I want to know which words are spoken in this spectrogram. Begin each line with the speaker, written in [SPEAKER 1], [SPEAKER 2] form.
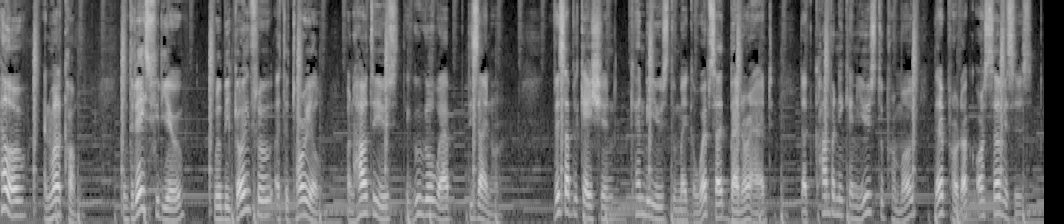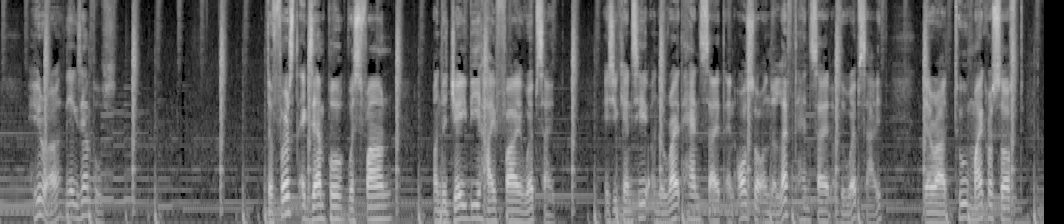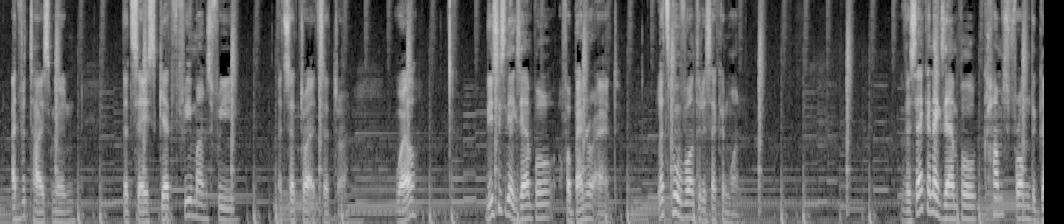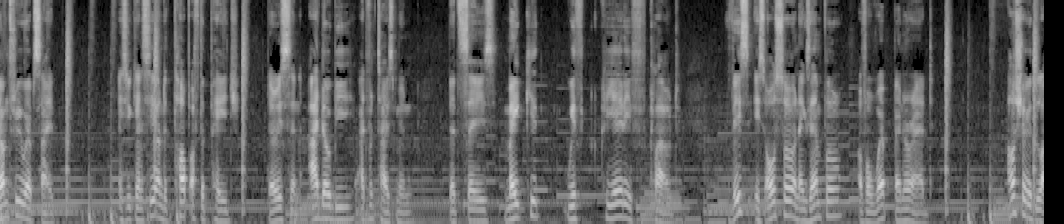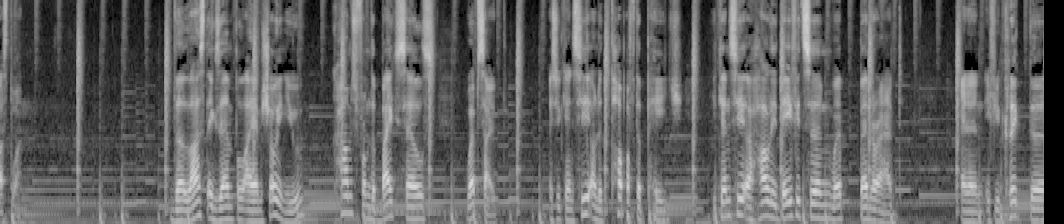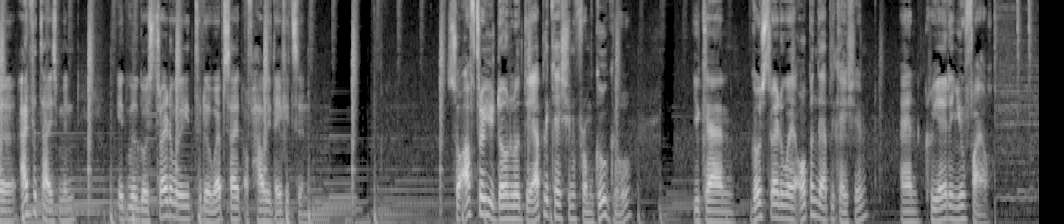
[SPEAKER 1] Hello and welcome. In today's video, we'll be going through a tutorial on how to use the Google Web Designer. This application can be used to make a website banner ad that company can use to promote their product or services. Here are the examples. The first example was found on the JB Hi-Fi website. As you can see on the right hand side and also on the left hand side of the website, there are two Microsoft advertisement that says get 3 months free, etc. etc. Well, this is the example of a banner ad. Let's move on to the second one. The second example comes from the Gumtree website as you can see on the top of the page, there is an Adobe advertisement that says Make it with Creative Cloud. This is also an example of a web banner ad. I'll show you the last one. The last example I am showing you comes from the bike sales website. As you can see on the top of the page, you can see a Harley Davidson web banner ad and then if you click the advertisement it will go straight away to the website of Harley Davidson so after you download the application from Google you can go straight away open the application and create a new file.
